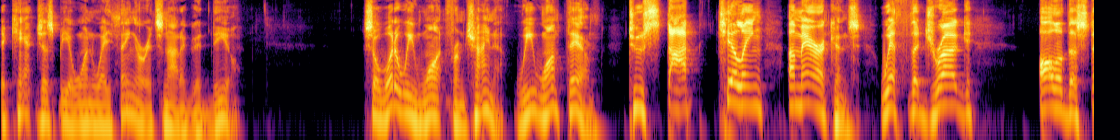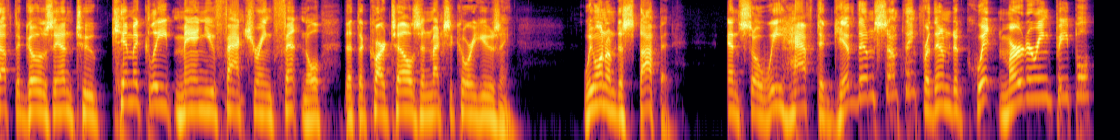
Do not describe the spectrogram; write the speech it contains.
It can't just be a one way thing or it's not a good deal. So, what do we want from China? We want them to stop killing Americans with the drug, all of the stuff that goes into chemically manufacturing fentanyl that the cartels in Mexico are using. We want them to stop it. And so we have to give them something for them to quit murdering people?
